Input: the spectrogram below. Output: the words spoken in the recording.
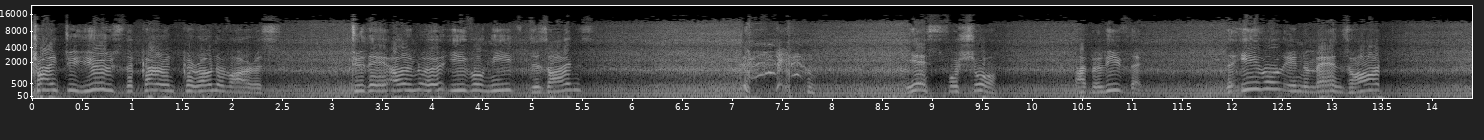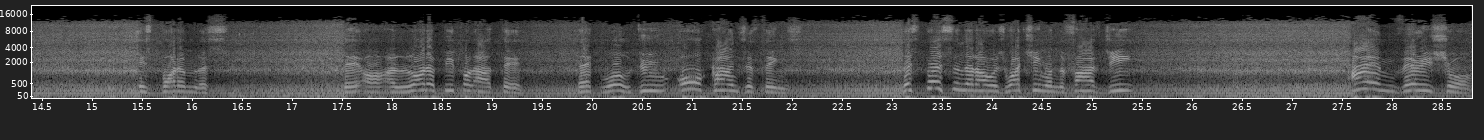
trying to use the current coronavirus to their own uh, evil needs, designs? yes, for sure. I believe that. The evil in a man's heart is bottomless. There are a lot of people out there that will do all kinds of things. This person that I was watching on the 5G, I am very sure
